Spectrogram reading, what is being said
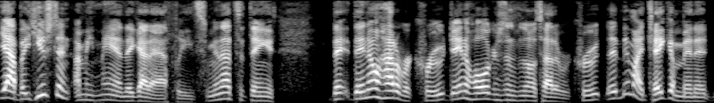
yeah, but Houston, I mean, man, they got athletes. I mean, that's the thing is they they know how to recruit. Dana Holgorsen knows how to recruit. They, they might take a minute,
